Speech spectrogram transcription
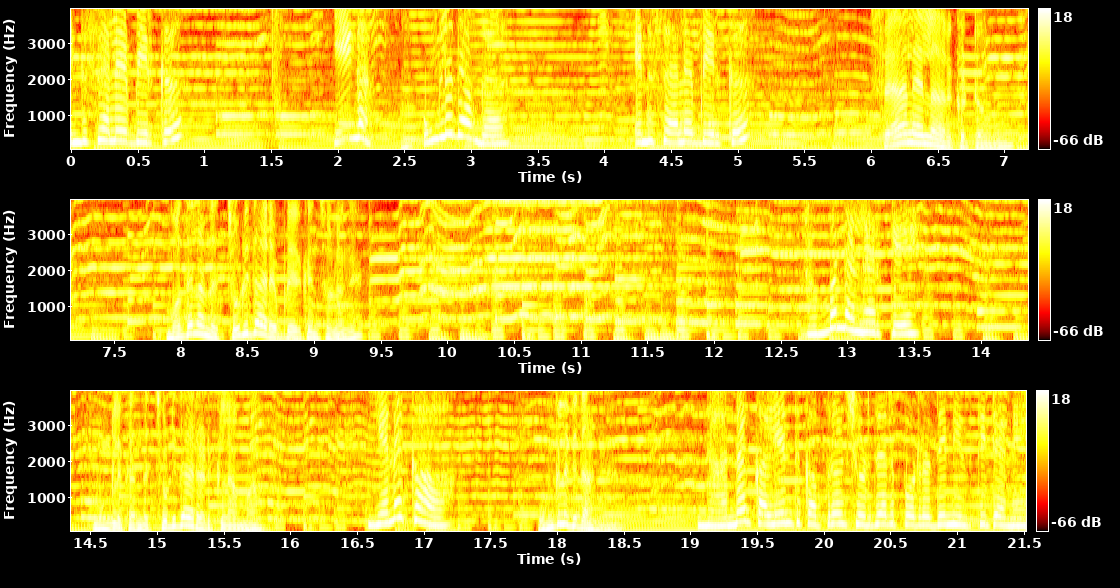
இந்த சேலை எப்படி இருக்கு? ஏங்க உங்களுதாங்க? இந்த சேலை எப்படி இருக்கு? சேலையெல்லாம் இருக்கட்டும். முதல்ல அந்த சுடிதார் எப்படி இருக்குன்னு சொல்லுங்க. ரொம்ப நல்லா இருக்கே. உங்களுக்கு அந்த சுடிதார் எடுக்கலாமா? எனக்கா? உங்களுக்கு தாங்க. நான் தான் கல்யாணத்துக்கு அப்புறம் சுடிதார் போடுறதே நிறுத்திட்டேனே.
